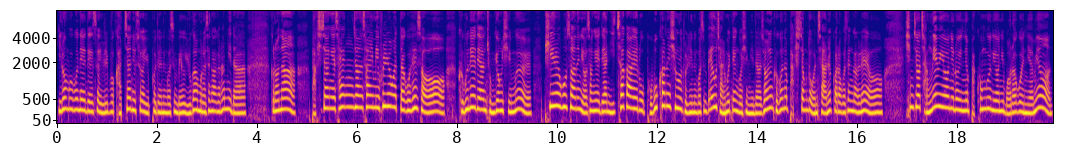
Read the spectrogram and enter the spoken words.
이런 부분에 대해서 일부 가짜 뉴스가 유포되는 것은 매우 유감으로 생각을 합니다. 그러나 박 시장의 생전 삶이 훌륭했다고 해서 그분에 대한 존경심을 피해를 호소하는 여성에 대한 2차 가 사회로 보복하는 식으로 돌리는 것은 매우 잘못된 것입니다. 저는 그거는 박 시장도 원치 않을 거라고 생각을 해요. 심지어 장례위원으로 있는 박홍근 의원이 뭐라고 했냐면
